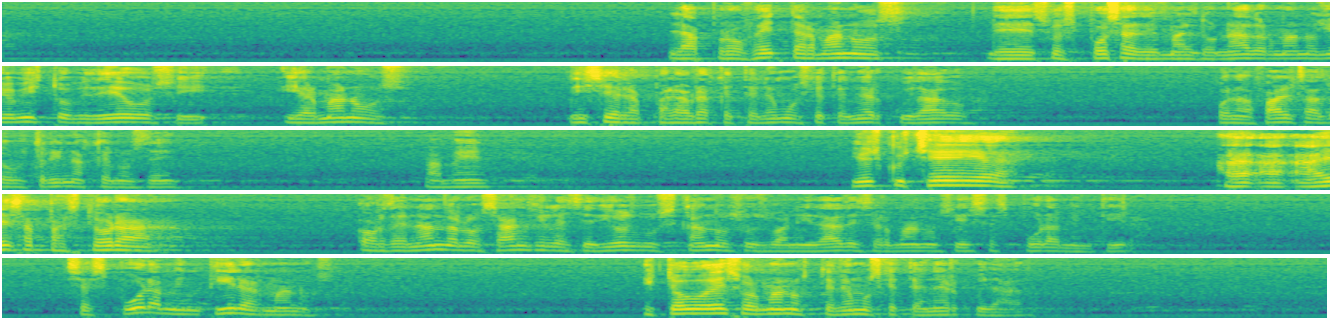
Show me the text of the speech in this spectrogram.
La profeta, hermanos, de su esposa de Maldonado, hermanos. Yo he visto videos y, hermanos, dice la palabra que tenemos que tener cuidado con la falsa doctrina que nos den. Amén. Yo escuché a, a, esa pastora ordenando a los ángeles de Dios buscando sus vanidades, hermanos, y esa es pura mentira. Esa es pura mentira, hermanos. Y todo eso, hermanos, tenemos que tener cuidado.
